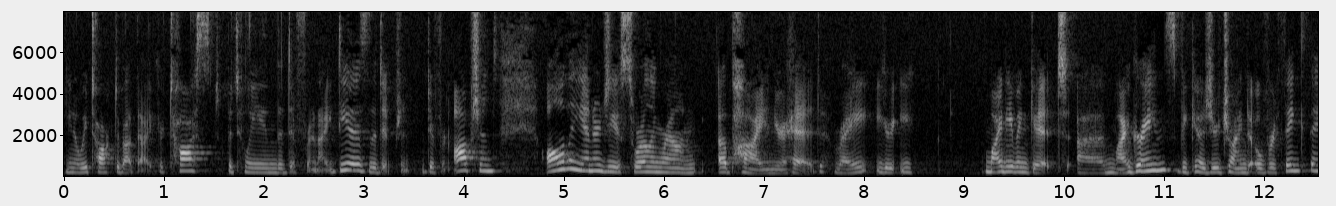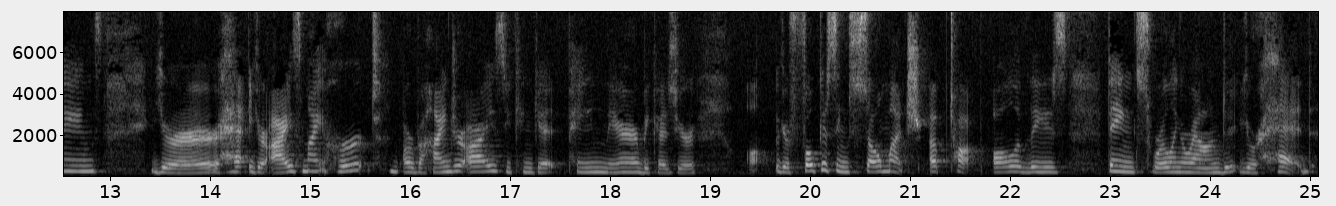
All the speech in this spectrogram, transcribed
you know, we talked about that. You're tossed between the different ideas, the different different options. All the energy is swirling around up high in your head, right? You're, you might even get uh, migraines because you're trying to overthink things. Your he- your eyes might hurt, or behind your eyes, you can get pain there because you're Uh, you're focusing so much up top. All of these things swirling around your head.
